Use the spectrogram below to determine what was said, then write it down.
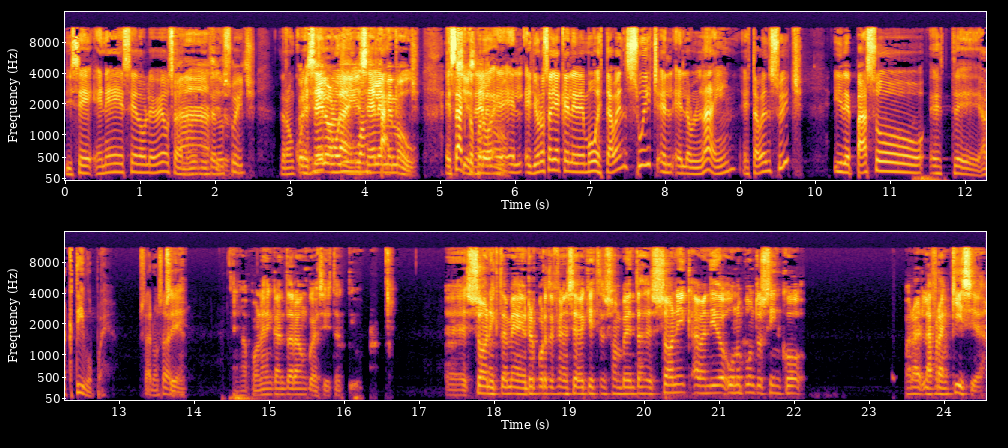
Dice NSW, o sea, Ah, Nintendo sí, Switch. Dragon Pero Quest ese es el 10 online, ese es el MMO. Exacto, Sí, pero el MMO. el- el- yo no sabía que el MMO estaba en Switch, el, el online estaba en Switch y de paso este, activo, pues. O sea, no sabía. Sí. En Japón les encantará Dragon Quest, sí está activo. Eh, Sonic también, hay un reporte financiero aquí, estas son ventas de Sonic, ha vendido 1.5 para la franquicia.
